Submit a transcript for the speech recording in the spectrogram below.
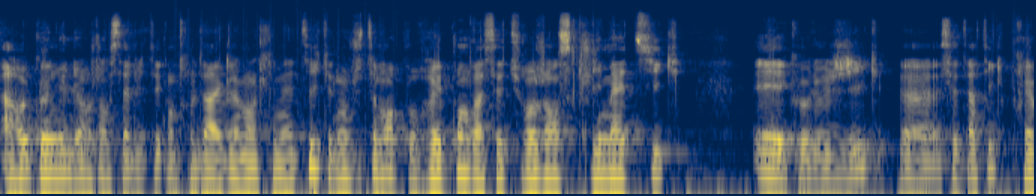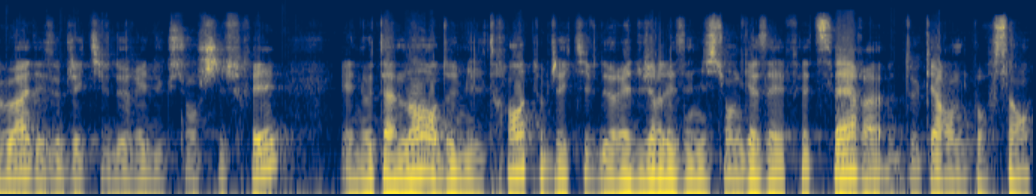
a reconnu l'urgence à lutter contre le dérèglement climatique. Et donc justement, pour répondre à cette urgence climatique et écologique, euh, cet article prévoit des objectifs de réduction chiffrés, et notamment en 2030, l'objectif de réduire les émissions de gaz à effet de serre de 40%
